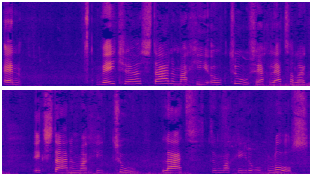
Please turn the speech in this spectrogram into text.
En weet je, sta de magie ook toe. Zeg letterlijk, ik sta de magie toe. Laat de magie erop los.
